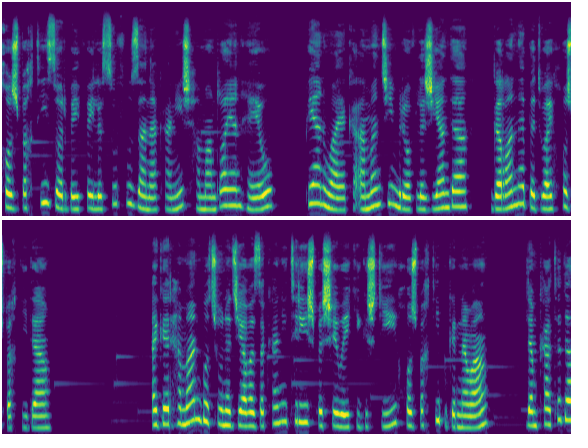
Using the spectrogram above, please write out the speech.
خۆشبەختی زۆربەی فەیلەسوف و زاناکانیش هەمان ڕایان هەیە و پێیان وایە کە ئامانجی مرۆڤ لە ژیاندا گەڕانە بەدوای خۆشبەختیدا. ئەگەر هەمان بۆچوونە جیاوازەکانی تریش بە شێوەیەکی گشتی خۆشبەختی بگرنەوە، لەم کاتەدا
